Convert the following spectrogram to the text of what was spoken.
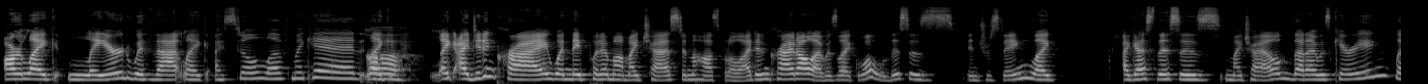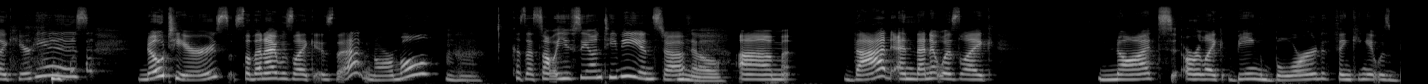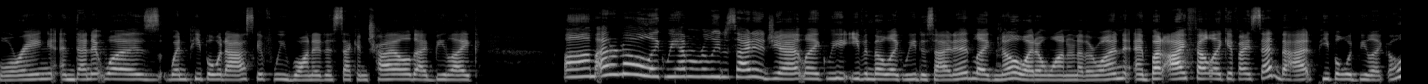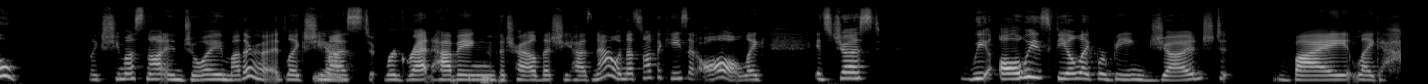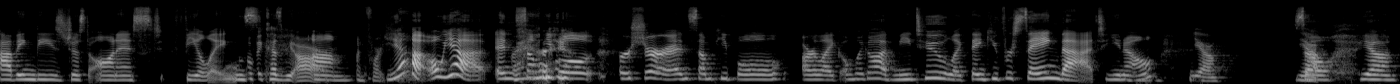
are like layered with that like I still love my kid like uh like I didn't cry when they put him on my chest in the hospital. I didn't cry at all. I was like, "Whoa, this is interesting." Like I guess this is my child that I was carrying. Like here he is. no tears. So then I was like, "Is that normal?" Mm-hmm. Cuz that's not what you see on TV and stuff. No. Um that and then it was like not or like being bored thinking it was boring and then it was when people would ask if we wanted a second child i'd be like um i don't know like we haven't really decided yet like we even though like we decided like no i don't want another one and but i felt like if i said that people would be like oh like she must not enjoy motherhood like she yeah. must regret having the child that she has now and that's not the case at all like it's just we always feel like we're being judged by like having these just honest feelings well, because we are um unfortunately yeah oh yeah and right. some people for sure and some people are like oh my god me too like thank you for saying that you know mm-hmm. yeah so yeah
